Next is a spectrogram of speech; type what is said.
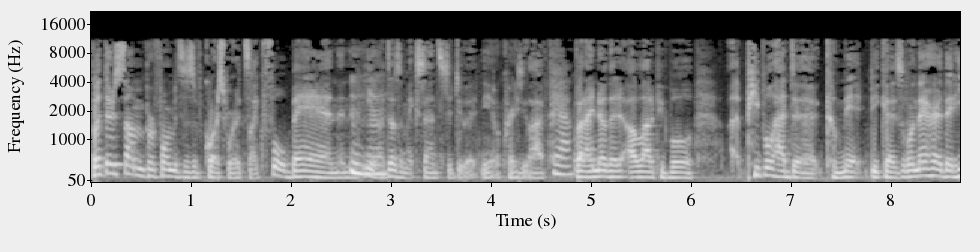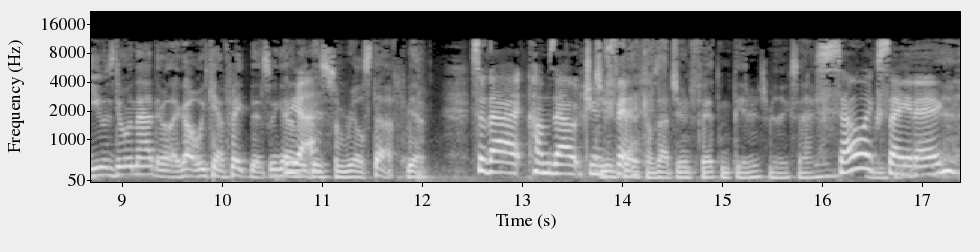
But there's some performances of course where it's like full band and you know it doesn't make sense to do it you know crazy live. Mm-hmm. Yeah. But I know that a lot of people uh, people had to commit because when they heard that he was doing that they were like oh we can't fake this we got to Yeah. make this some real stuff. Yeah. So that comes out June June fifth. comes out June 5th in theaters. Really exciting. So exciting!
